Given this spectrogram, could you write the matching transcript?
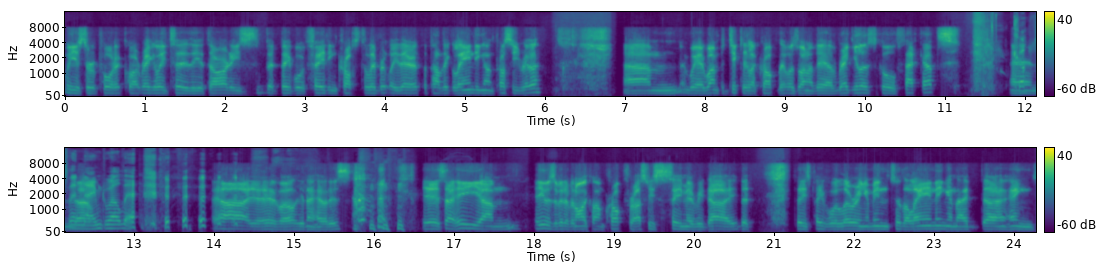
we used to report it quite regularly to the authorities that people were feeding crocs deliberately there at the public landing on Crossy River. Um, we had one particular croc that was one of our regulars called Fat Guts. Gosh, they're uh, named well there. Ah, yeah, well, you know how it is. yeah, so he um, he was a bit of an icon croc for us. We used to see him every day, but these people were luring him into the landing and they'd uh, hang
